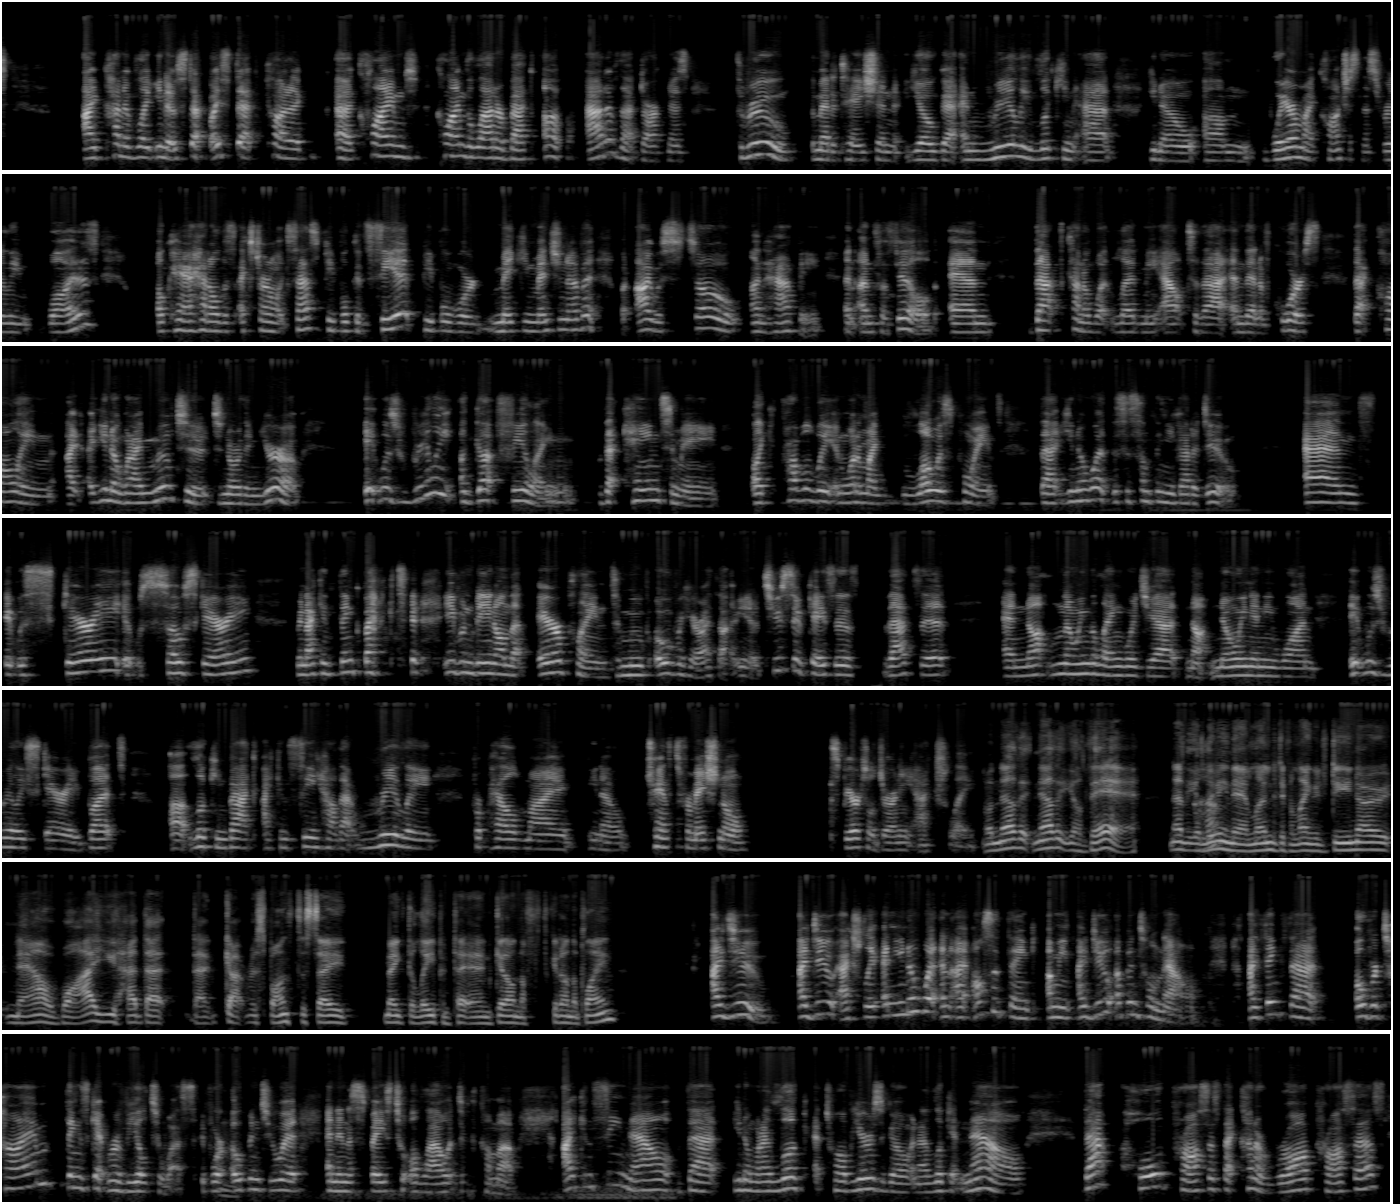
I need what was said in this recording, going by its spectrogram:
I kind of like, you know, step by step kind of uh, climbed climbed the ladder back up out of that darkness through the meditation, yoga, and really looking at, you know, um, where my consciousness really was okay, I had all this external access. People could see it, people were making mention of it, but I was so unhappy and unfulfilled. And that's kind of what led me out to that. And then, of course, that calling, I, you know, when I moved to, to Northern Europe, it was really a gut feeling that came to me, like probably in one of my lowest points, that, you know what, this is something you got to do. And it was scary. It was so scary i mean, I can think back to even being on that airplane to move over here. I thought, you know, two suitcases, that's it. And not knowing the language yet, not knowing anyone, it was really scary. But uh, looking back, I can see how that really propelled my, you know, transformational spiritual journey actually. Well, now that now that you're there, now that you're uh-huh. living there and learning a different language, do you know now why you had that that gut response to say make the leap and, ta- and get on the get on the plane? I do. I do actually. And you know what? And I also think, I mean, I do up until now. I think that over time, things get revealed to us if we're mm. open to it and in a space to allow it to come up. I can see now that, you know, when I look at 12 years ago and I look at now, that whole process, that kind of raw process,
